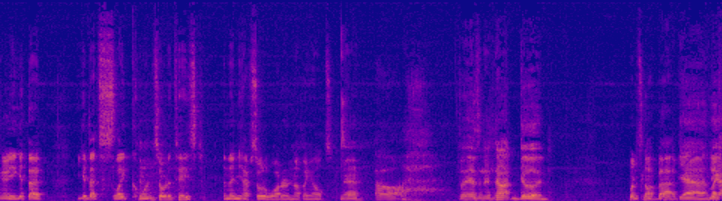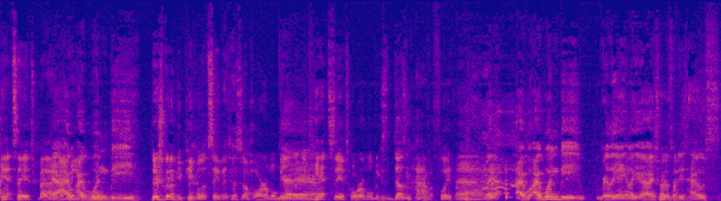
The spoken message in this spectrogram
Yeah, you get that you get that slight corn soda taste, and then you have soda water and nothing else. Yeah. Oh. So it's, it's not good. But it's not bad. Yeah, You like, can't say it's bad. Yeah, I I, mean, I wouldn't be. there's going to be people that say this is a horrible beer, Yeah, but you yeah. can't say it's horrible because it doesn't have a flavor. Yeah, like I, I wouldn't be really angry. Like if I showed up somebody's house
